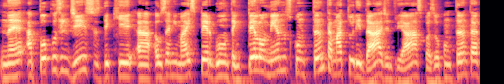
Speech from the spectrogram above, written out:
né, há poucos indícios de que uh, os animais perguntem, pelo menos com tanta maturidade, entre aspas, ou com tanta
